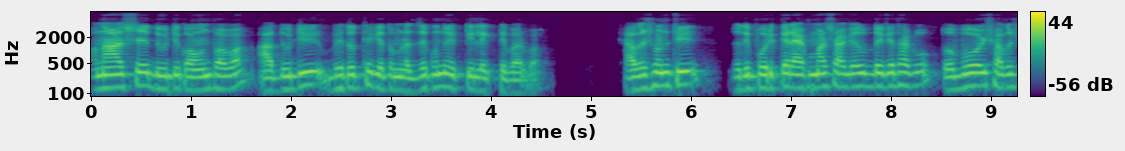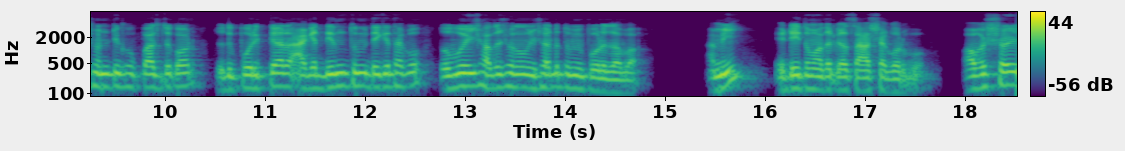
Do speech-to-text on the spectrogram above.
অনায়াসে দুইটি কমন পাবা আর দুইটির ভেতর থেকে তোমরা যে কোনো একটি লিখতে পারবা। সাজেশনটি যদি পরীক্ষার এক মাস আগেও দেখে থাকো, তবুও এই সাজেশনটি খুব কার্যকর। যদি পরীক্ষার আগের দিন তুমি দেখে থাকো, তবুও এই সাজেশন অনুসারে তুমি পড়ে যাবা। আমি এটাই তোমাদের কাছে আশা করব। অবশ্যই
